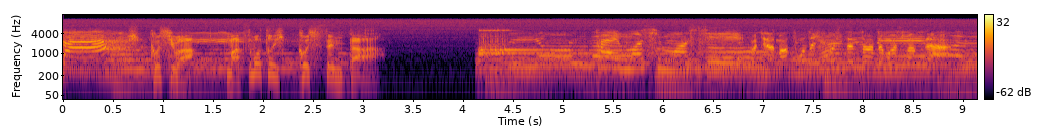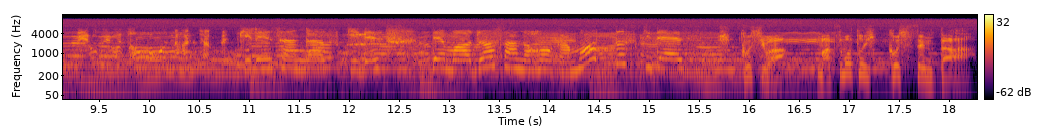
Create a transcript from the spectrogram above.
か？引っ越しは松本引っ越しセンタはい、もしもし。こちら松本引越しセンターと申しますが。ビルビルとなんちゃって。キリンさんが好きです。でも、ゾウさんの方がもっと好きです。ー引っ越しは松本引っ越しセンタ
